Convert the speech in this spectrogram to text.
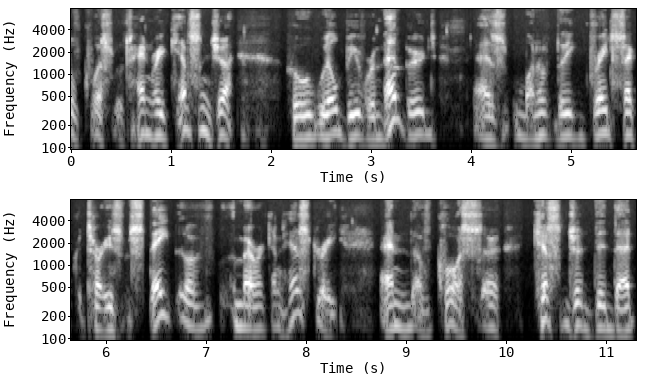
of course, was Henry Kissinger, who will be remembered as one of the great secretaries of state of American history. And of course, uh, Kissinger did that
